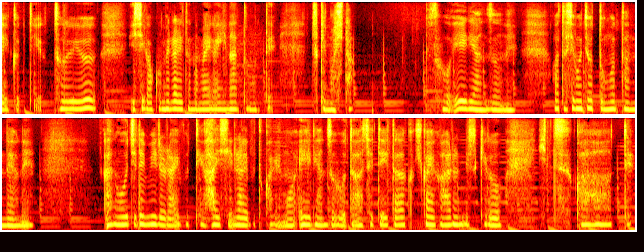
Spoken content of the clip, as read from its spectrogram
でいくっていうそういう意志が込められた名前がいいなと思ってつけました。そうエイリアンズをね私もちょっと思ったんだよね。あのお家で見るライブっていう配信ライブとかでもエイリアンズを歌わせていただく機会があるんですけどいつかって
